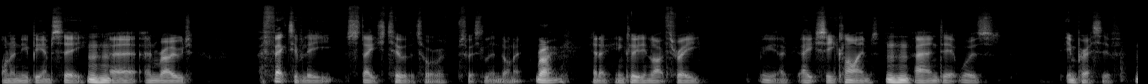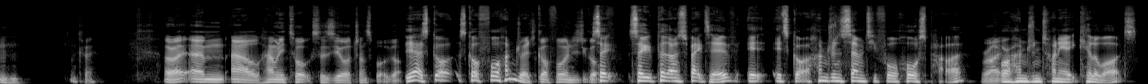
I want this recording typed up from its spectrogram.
on a new BMC Mhm. uh, and rode effectively stage two of the tour of Switzerland on it. Right. You know, including like three, you know, HC climbs, Mhm. and it was impressive. hmm Okay. All right. Um, Al, how many torques has your transporter got? Yeah, it's got it's got 400. It's got 400. You got So, so to put that in perspective, it, it's got 174 horsepower Right. or 128 kilowatts,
